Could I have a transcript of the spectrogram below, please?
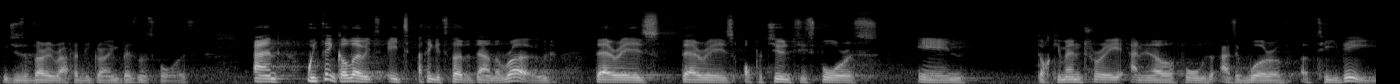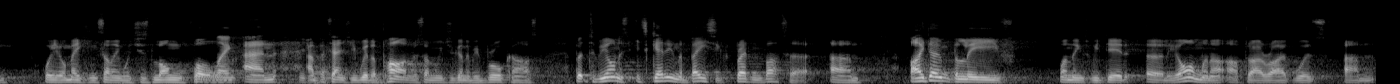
which is a very rapidly growing business for us. And we think, although it's, it's, I think it's further down the road, there is, there is opportunities for us in documentary and in other forms, as it were, of, of TV, where you're making something which is long form length. and, and potentially with a partner, something which is going to be broadcast. But to be honest, it's getting the basics, bread and butter. Um, I don't believe one of the things we did early on when I, after I arrived was um,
